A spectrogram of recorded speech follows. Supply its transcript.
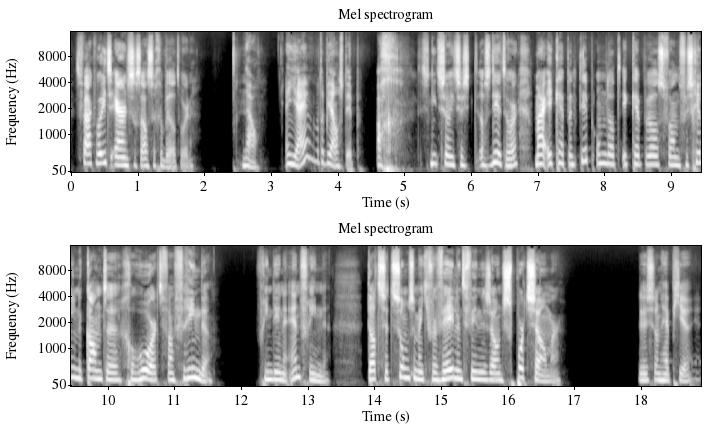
het is vaak wel iets ernstigs als ze gebeld worden. Nou, en jij? Wat heb jij als tip? Ach, het is niet zoiets als, als dit hoor. Maar ik heb een tip, omdat ik heb wel eens van verschillende kanten gehoord van vrienden. Vriendinnen en vrienden. Dat ze het soms een beetje vervelend vinden, zo'n sportzomer. Dus dan heb je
